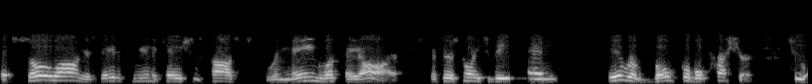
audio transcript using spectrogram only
that so long as data communications costs remain what they are, that there's going to be an irrevocable pressure to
